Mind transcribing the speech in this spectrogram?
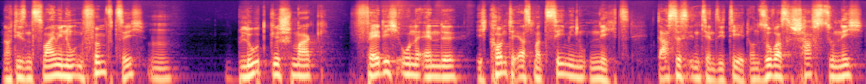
nach diesen 2 Minuten 50, Mhm. Blutgeschmack, fertig ohne Ende, ich konnte erstmal 10 Minuten nichts. Das ist Intensität. Und sowas schaffst du nicht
